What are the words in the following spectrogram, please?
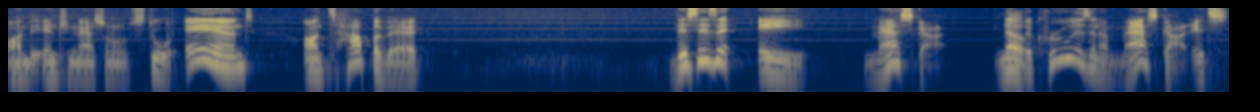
on the international stool. And on top of that, this isn't a mascot. No. The crew isn't a mascot. It's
